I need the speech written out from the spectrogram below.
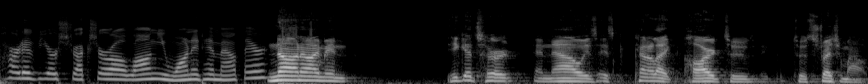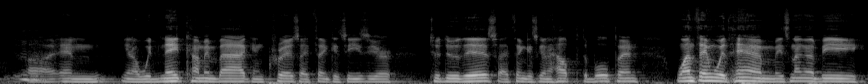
part of your structure all along? You wanted him out there. No, no. I mean, he gets hurt, and now it's, it's kind of like hard to to stretch him out. Uh, and you know, with Nate coming back and Chris, I think it's easier to do this. I think it's going to help the bullpen. One thing with him, he's not going to be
